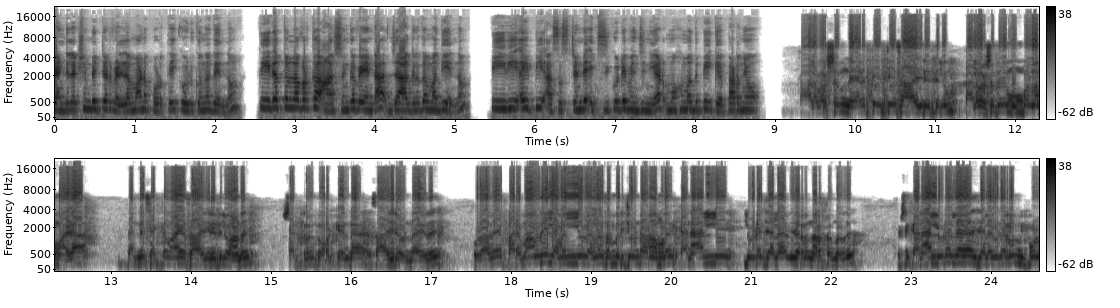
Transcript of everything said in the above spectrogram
രണ്ട് ലക്ഷം ലിറ്റർ വെള്ളമാണ് പുറത്തേക്ക് ഒഴുക്കുന്നതെന്നും തീരത്തുള്ളവർക്ക് ആശങ്ക വേണ്ട ജാഗ്രത മതിയെന്നും P V I P assistant executive engineer Muhammad P K പറഞ്ഞു. കാലവർഷം നേരത്തെ എത്തിയ സാഹചര്യത്തിലും കാലവർഷത്തിന് മുമ്പുള്ള മഴ തന്നെ ശക്തമായ സാഹചര്യത്തിലുമാണ് ഷട്ടർ തുറക്കേണ്ട സാഹചര്യം ഉണ്ടായത്. കൂടാതെ പരമാവധി ലെവലിൽ വെള്ളം സംഭരിച്ചുകൊണ്ടാണ് നമ്മൾ കനാലിലൂടെ ജലവിതരണം നടത്തുന്നത്. പക്ഷെ കനാലിലൂടെ ജലവിതരണം ഇപ്പോൾ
